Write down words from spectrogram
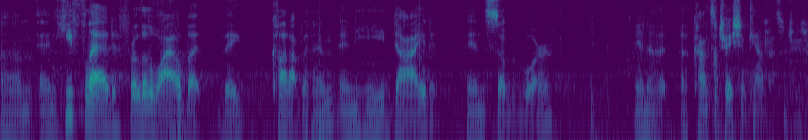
Um, and he fled for a little while, but they caught up with him, and he died in Sobibor in a, a concentration camp. Concentration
